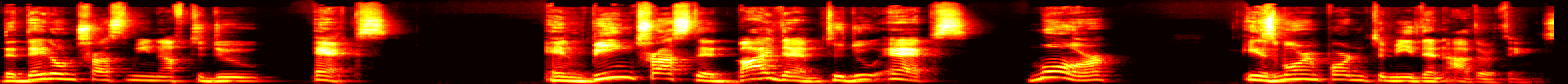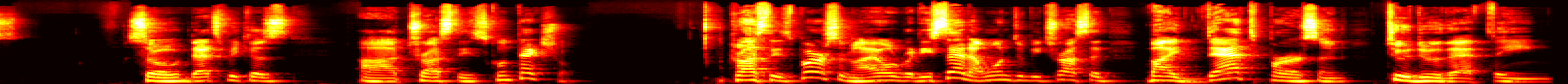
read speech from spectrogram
that they don't trust me enough to do X. And being trusted by them to do X more is more important to me than other things. So that's because uh, trust is contextual. Trust is personal. I already said I want to be trusted by that person to do that thing,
